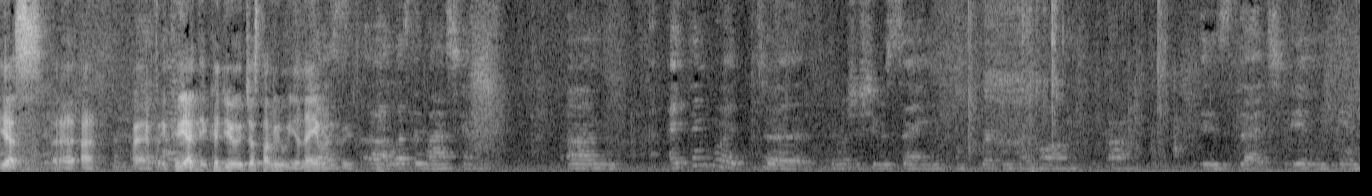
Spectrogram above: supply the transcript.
yes. Uh, uh, uh, could, you, could you just tell me your name? Yes, And, uh, Leslie Laskin. Um, I think what uh, the Rosh Yeshiva was saying, and correct me if I'm wrong, um, is that in, in,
